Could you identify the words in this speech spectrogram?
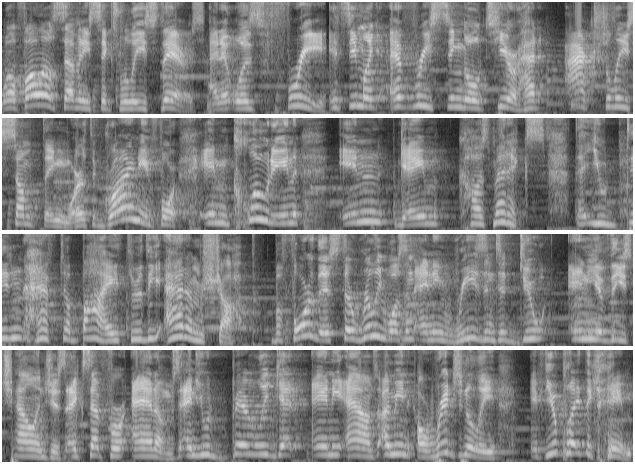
well, Fallout 76 released theirs, and it was free. It seemed like every single tier had actually something worth grinding for, including in-game cosmetics that you didn't have to buy through the Atom Shop. Before this, there really wasn't any reason to do any of these challenges except for atoms, and you would barely get any atoms. I mean, originally, if you played the game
